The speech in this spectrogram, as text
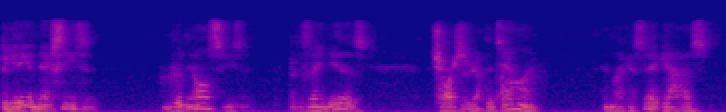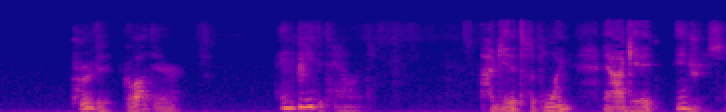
beginning of next season or during the off season. But the thing is, the Chargers have got the talent. And like I said, guys, prove it. Go out there and be the talent. I get it to the point. Now I get it. Injuries.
